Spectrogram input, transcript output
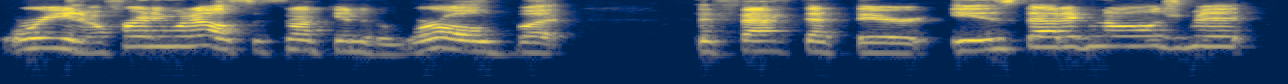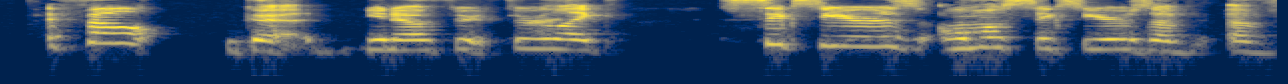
or you know for anyone else it's not the end of the world. But the fact that there is that acknowledgement it felt good you know through through like six years almost six years of, of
